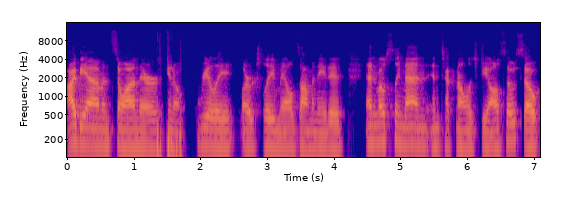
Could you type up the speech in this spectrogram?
IBM, and so on. They're you know really largely male dominated and mostly men in technology also. So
